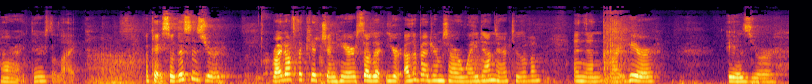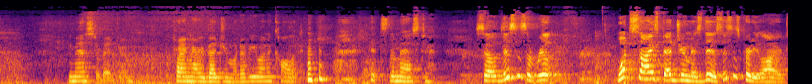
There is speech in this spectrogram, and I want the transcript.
All right, there's the light. Okay, so this is your right off the kitchen here, so that your other bedrooms are way down there, two of them, and then right here is your your master bedroom, primary bedroom, whatever you want to call it. it's the master. So this is a real. What size bedroom is this? This is pretty large.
